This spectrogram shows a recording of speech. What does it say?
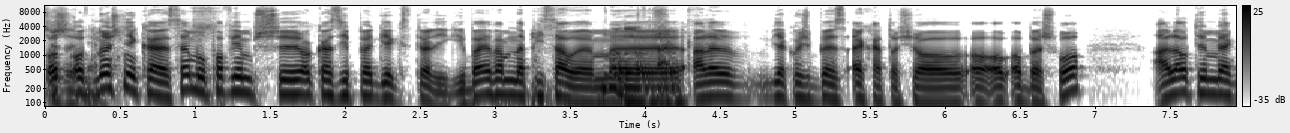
od, odnośnie KSM-u powiem przy okazji PG Ekstraligi, bo ja wam napisałem, No dobrze. e, ale jakoś bez echa to się o, o, obeszło, ale o tym jak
